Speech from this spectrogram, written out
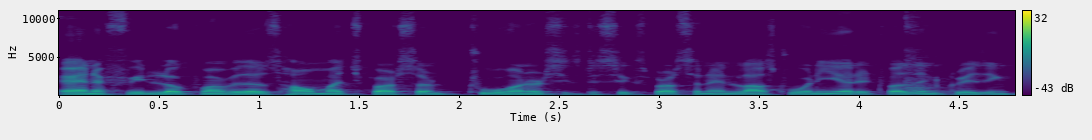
And if we look my brothers how much percent? 266 percent in last one year it was increasing.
